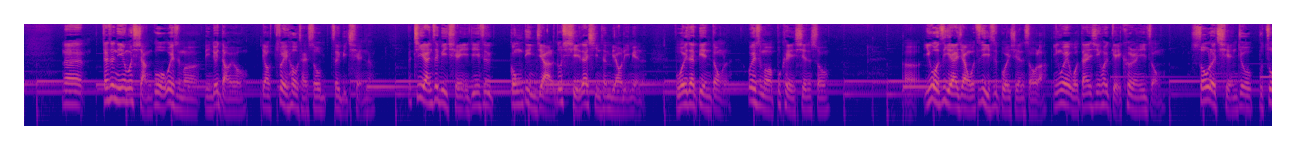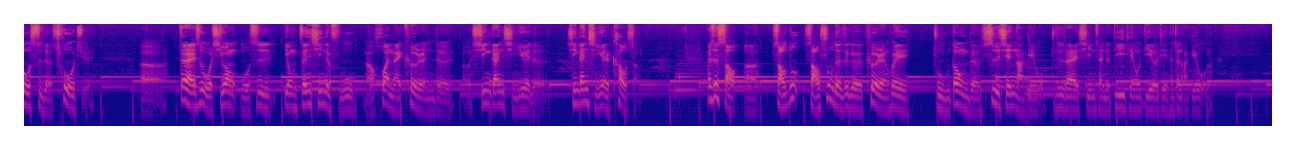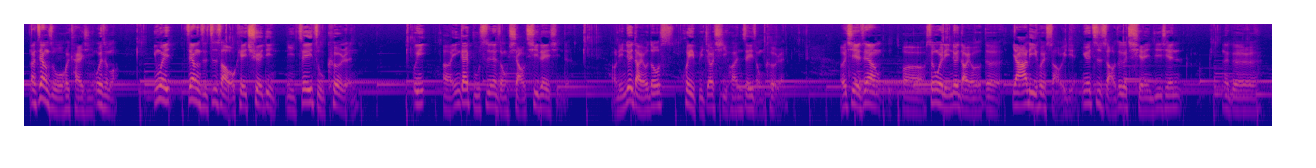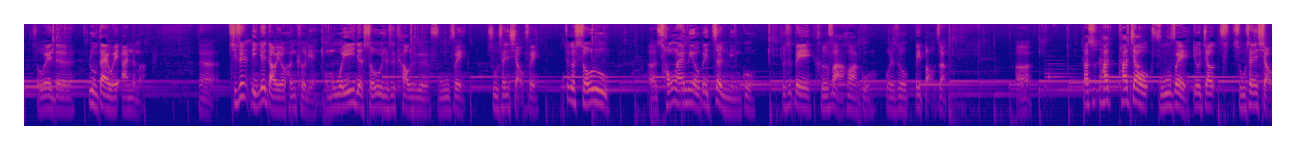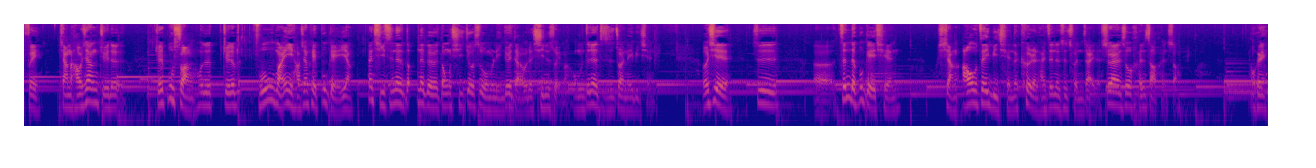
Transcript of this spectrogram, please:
那但是你有没有想过，为什么领队导游要最后才收这笔钱呢？那既然这笔钱已经是公定价了，都写在行程表里面了，不会再变动了。为什么不可以先收？呃，以我自己来讲，我自己是不会先收了，因为我担心会给客人一种收了钱就不做事的错觉。呃，再来是我希望我是用真心的服务，然后换来客人的呃心甘情愿的心甘情愿的犒赏。但是少呃少度少数的这个客人会主动的事先拿给我，就是在行程的第一天或第二天他就拿给我了。那这样子我会开心，为什么？因为这样子至少我可以确定你这一组客人不应呃应该不是那种小气类型的啊，领队导游都会比较喜欢这一种客人，而且这样呃身为领队导游的压力会少一点，因为至少这个钱已经先那个所谓的入袋为安了嘛。那其实领队导游很可怜，我们唯一的收入就是靠这个服务费，俗称小费，这个收入。呃，从来没有被证明过，就是被合法化过，或者说被保障。呃，他是他他叫服务费，又叫俗称小费，讲的好像觉得觉得不爽，或者觉得服务不满意，好像可以不给一样。但其实那个那个东西就是我们领队导游的薪水嘛，我们真的只是赚那笔钱，而且是呃真的不给钱，想凹这一笔钱的客人还真的是存在的，虽然说很少很少。OK。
